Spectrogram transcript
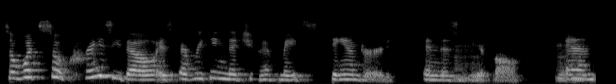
So what's so crazy though is everything that you have made standard in this mm-hmm. vehicle. Mm-hmm. And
